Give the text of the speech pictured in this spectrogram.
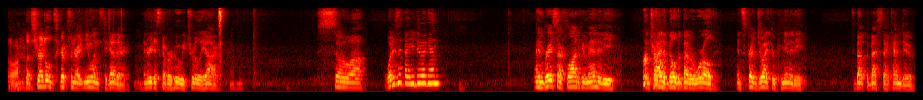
Oh. Let's shred old scripts and write new ones together mm-hmm. and rediscover who we truly are. Mm-hmm. So, uh, what is it that you do again? I embrace our flawed humanity and try to build a better world and spread joy through community. It's about the best I can do,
